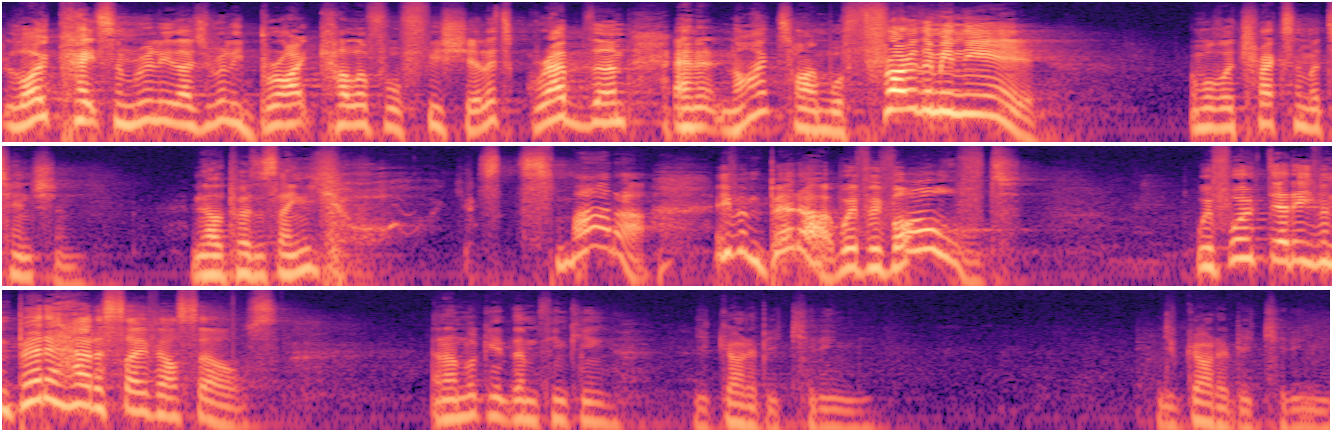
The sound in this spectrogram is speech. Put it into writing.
locate some really, those really bright, colorful fish here? Let's grab them, and at night time, we'll throw them in the air, and we'll attract some attention. Another person saying, you're smarter, even better. We've evolved. We've worked out even better how to save ourselves. And I'm looking at them thinking, You've got to be kidding me. You've got to be kidding me.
